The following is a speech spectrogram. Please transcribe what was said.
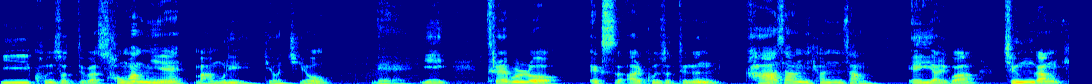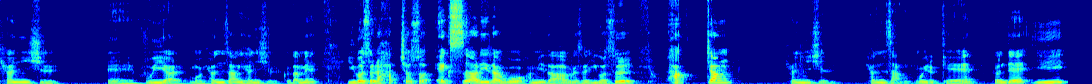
이 콘서트가 성황리에 마무리되었지요. 네, 이 트래블러 XR 콘서트는 가상 현상 AR과 증강 현실 예, VR, 뭐 현상 현실, 그 다음에 이것을 합쳐서 XR이라고 합니다. 그래서 이것을 확 장 현실, 현상, 뭐 이렇게. 그런데 이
